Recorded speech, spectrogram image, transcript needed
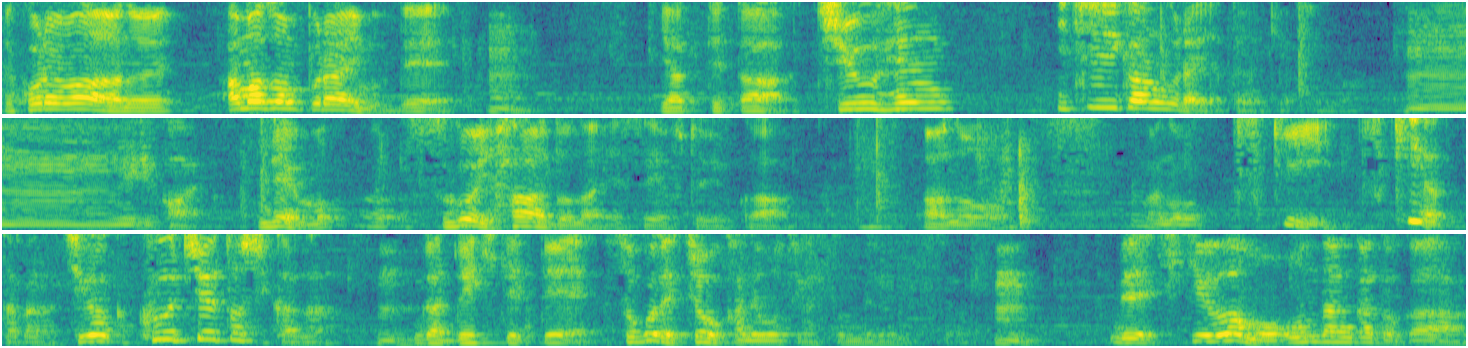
でこれはあのアマゾンプライムでやってた中編1時間ぐらいやったような気がするうーん短い。なでもすごいハードな SF というかあのあの月月やったかな？違うか空中都市かな、うん。ができててそこで超金持ちが住んでるんですよ。うん。で地球はもう温暖化とか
